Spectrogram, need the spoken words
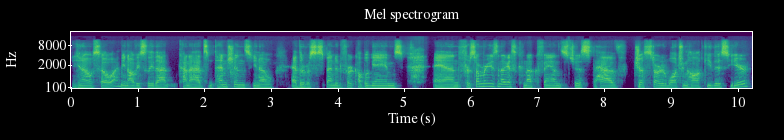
you know, so I mean, obviously that kind of had some tensions. You know, Edler was suspended for a couple games, and for some reason, I guess Canuck fans just have just started watching hockey this year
